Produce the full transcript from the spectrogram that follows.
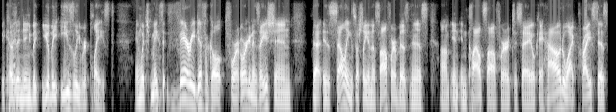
because then you'll be easily replaced, and which makes it very difficult for an organization that is selling, especially in the software business, um, in, in cloud software, to say, okay, how do I price this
